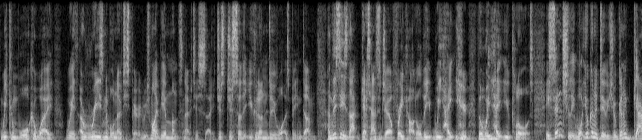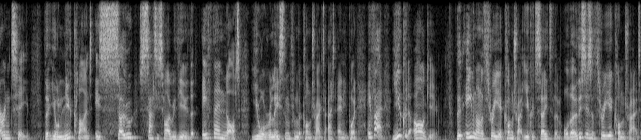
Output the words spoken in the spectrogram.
we can walk away with a reasonable notice period, which might be a month's notice, say, just, just so that you can undo what has been done. And this is that get out of jail free card or the we hate you, the we hate you clause. Essentially, what you're going to do is you're going to guarantee that your new client is so satisfied with you that if they're not, you will release them from the contract at any point. In fact, you could argue that even on a three year contract, you could say to them, although this is a three year contract,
